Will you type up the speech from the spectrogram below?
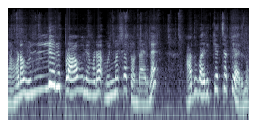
ഞങ്ങളുടെ വലിയൊരു പ്ലാവ് ഞങ്ങളുടെ മുൻവശത്തുണ്ടായിരുന്നേ. അത് വരിക്കച്ചക്കയായിരുന്നു.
